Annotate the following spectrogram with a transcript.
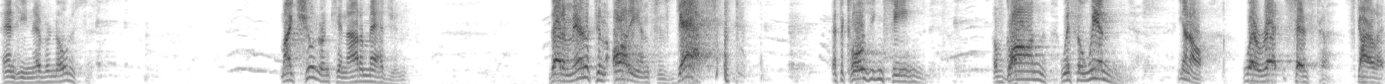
And he never notices. My children cannot imagine that American audiences gasped at the closing scene of Gone with the Wind. You know, where Rhett says to Scarlett,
